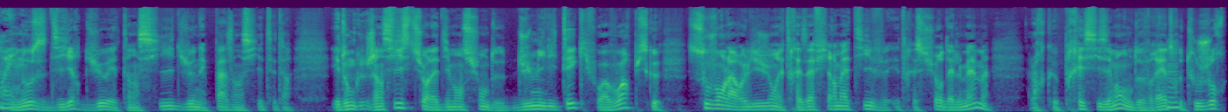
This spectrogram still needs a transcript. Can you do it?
Oui. On ose dire Dieu est ainsi, Dieu n'est pas ainsi, etc. Et donc j'insiste sur la dimension de- d'humilité qu'il faut avoir, puisque souvent la religion est très affirmative et très sûre d'elle-même, alors que précisément on devrait être Mm. toujours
